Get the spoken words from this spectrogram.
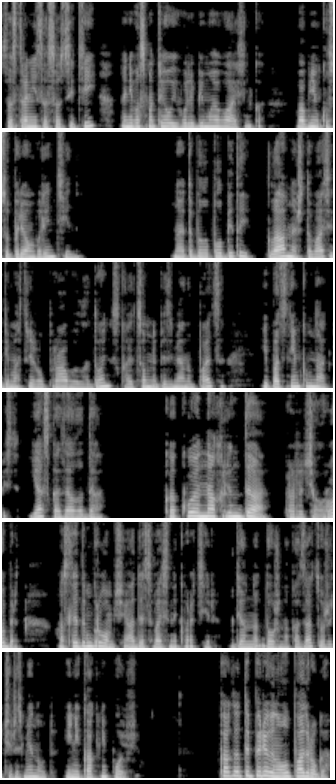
Со страницы соцсетей на него смотрела его любимая Васенька в обнимку с упырем Валентины. Но это было полбеды. Главное, что Вася демонстрировал правую ладонь с кольцом на безымянном пальце и под снимком надпись «Я сказала да». «Какое нахрен да?» — прорычал Роберт, а следом громче адрес Васиной квартиры, где он должен оказаться уже через минуту, и никак не позже. «Как-то ты перегнула, подруга!»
